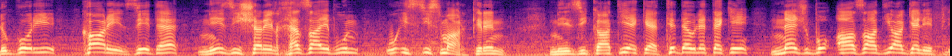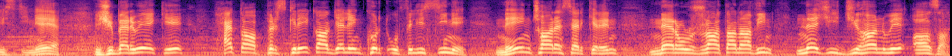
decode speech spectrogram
li gorî karê zêde nêzî şerê li xezayê bûn û îstîsmar kirin. Nêzîkatiyeke ti dewletekê Ne ji bo azadiya gelê Filistînê ye. Ji ber wê yekê heta pirsgirêka gelên Kurd û Filistînê neyên çareserkirin, ne Rojhilata Navîn ne jî cîhan wê azad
